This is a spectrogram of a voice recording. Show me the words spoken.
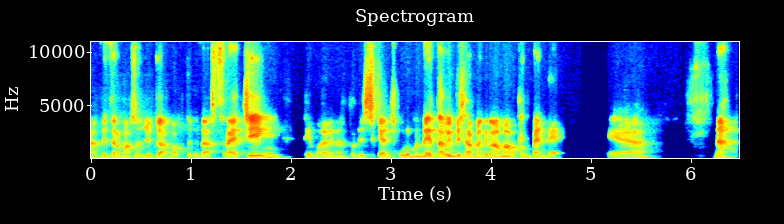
Nanti termasuk juga waktu kita stretching, dimulai dengan body scan 10 menit, tapi bisa makin lama makin pendek. Ya. Nah,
